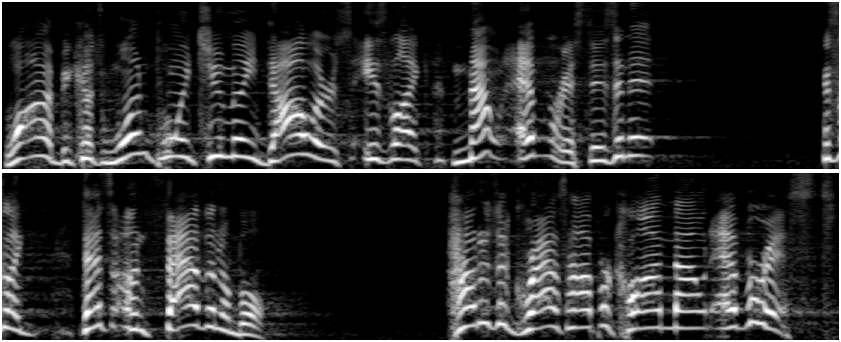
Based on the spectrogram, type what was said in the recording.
Why? Because $1.2 million is like Mount Everest, isn't it? It's like, that's unfathomable. How does a grasshopper climb Mount Everest?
